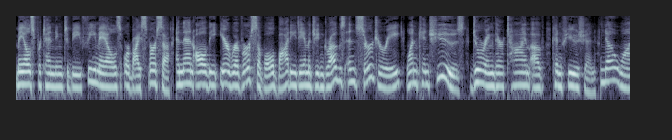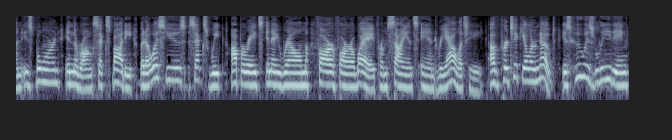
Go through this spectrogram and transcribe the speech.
males pretending to be females or vice versa, and then all the irreversible body damaging drugs and surgery one can choose during their time of confusion. No one is born in the wrong sex body, but OSU's Sex Week operates in a realm far, far away from science and reality. Of particular note is who is leading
